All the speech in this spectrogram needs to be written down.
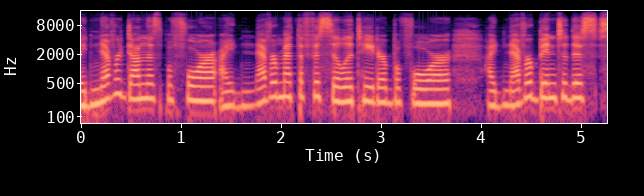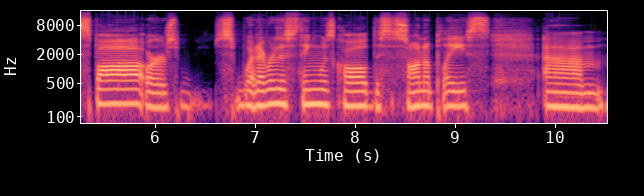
I'd never done this before. I'd never met the facilitator before. I'd never been to this spa or whatever this thing was called, this sauna place. Um,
